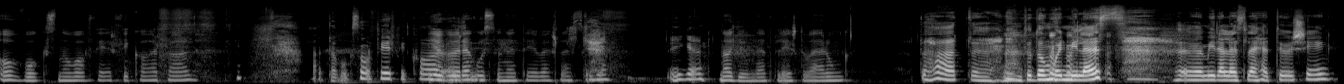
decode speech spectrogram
a Vox Nova férfi karral? Hát a Vox Nova férfi kar... Jövőre az... 25 éves lesz, ugye? Igen. Nagy ünneplést várunk. Tehát nem tudom, hogy mi lesz, mire lesz lehetőség.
